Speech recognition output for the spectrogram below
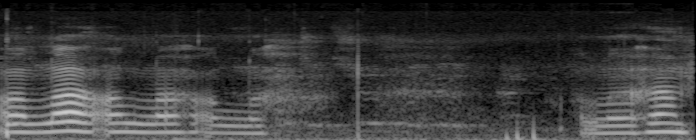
Allah Allah Allah. Allah'ım.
